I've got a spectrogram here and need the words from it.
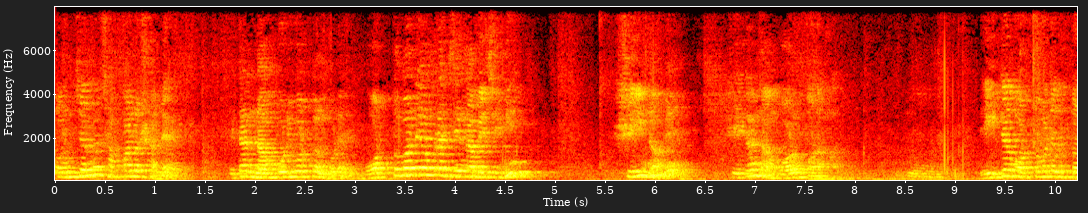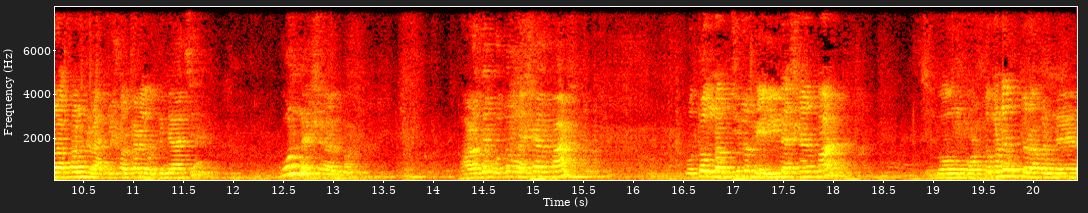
পঞ্চান্ন ছাপ্পান্ন সালে এটার নাম পরিবর্তন করে, বর্তমানে আমরা যে নামে চিনি, সেই নামে সেটার নামকরণ করা হয় তো এইটা বর্তমানে উত্তরাখণ্ড রাজ্য সরকারের অধীনে আছে। কোন ন্যাশনাল পার্ক ভারতের প্রথম ন্যাশনাল পার্ক প্রথম নাম ছিল মেরি ন্যাশনাল পার্ক এবং বর্তমানে উত্তরাখণ্ডের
